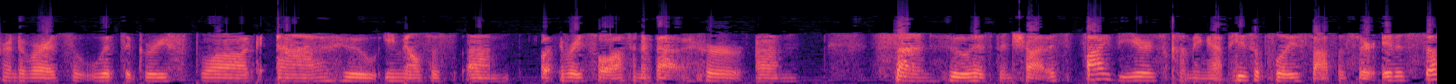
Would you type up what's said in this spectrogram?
friend of ours with the Grief blog uh, who emails us um, every so often about her um, son who has been shot. It's five years coming up. He's a police officer. It is so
